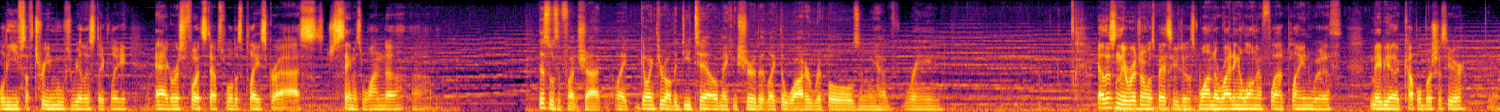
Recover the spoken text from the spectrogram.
leaves of tree moves realistically, Agro's footsteps will displace grass, same as Wanda. Um, this was a fun shot, like going through all the detail, making sure that like the water ripples and we have rain. Yeah, this in the original was basically just Wanda riding along a flat plane with maybe a couple bushes here. Yeah.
